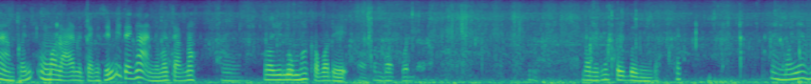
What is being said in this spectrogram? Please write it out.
น้ำก็ยังมาหลายนะจ๊ะก็สิมีแต่งานเนี่ยมาจากเนาะเราอยู่ลุมเขากับบ่ได้อ๋อคนบกคน บ่ได้ลงไปเบิ่งจ้ะจักยังบ่ยัง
